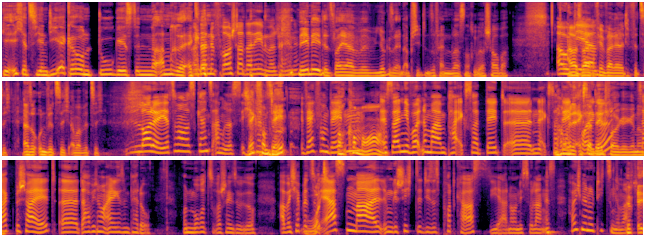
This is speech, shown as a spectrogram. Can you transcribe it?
gehe ich jetzt hier in die Ecke und du gehst in eine andere Ecke. Und deine Frau stand daneben wahrscheinlich. Ne? nee, nee, das war ja äh, Junggesellenabschied. Insofern war es noch überschaubar. Oh aber es war dear. auf jeden Fall relativ witzig. Also unwitzig, aber witzig. Leute, jetzt mal was ganz anderes. Ich Weg vom jetzt Daten? Weg vom Daten. Oh, come on. Es sei denn, ihr wollt noch mal ein paar extra Date, äh, eine extra wir eine extra Date-Folge, genau. Sagt Bescheid. Äh, da habe ich noch einiges im Pedo. Und Moritz wahrscheinlich sowieso. Aber ich habe mir zum What? ersten Mal im Geschichte dieses Podcasts, die ja noch nicht so lang ist, habe ich mir Notizen gemacht. Äh,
